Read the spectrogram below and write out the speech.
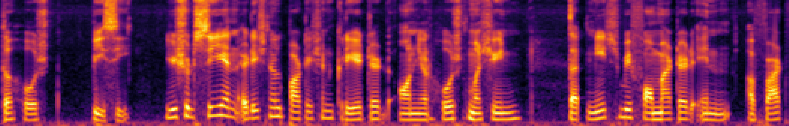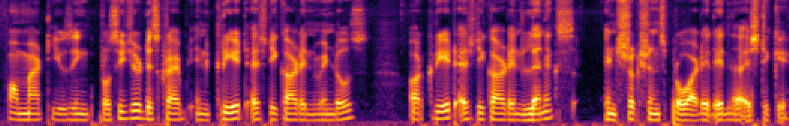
the host PC. You should see an additional partition created on your host machine that needs to be formatted in a FAT format using procedure described in create SD card in Windows or create SD card in Linux instructions provided in the SDK.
